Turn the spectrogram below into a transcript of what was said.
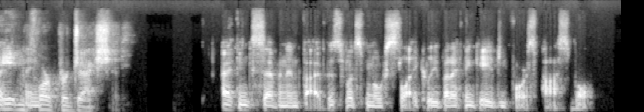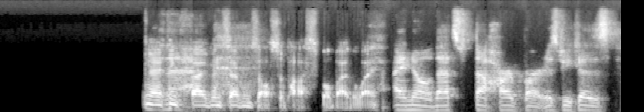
eight and four projection. I think seven and five is what's most likely, but I think eight and four is possible. And I And think that- five and seven is also possible, by the way. I know that's the hard part is because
